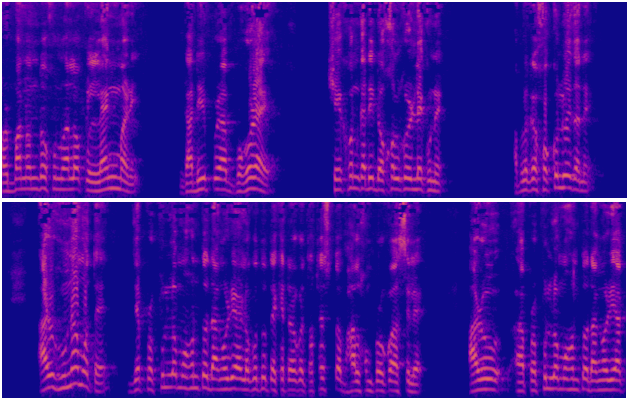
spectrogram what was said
সৰ্বানন্দ সোণোৱালক লেং মাৰি গাদীৰ পৰা বগৰাই সেইখন গাদী দখল কৰিলে কোনে? আপোনালোকে সকলোৱে জানে। আৰু শুনামতে যে প্ৰফুল্ল মহন্ত ডাঙৰীয়াৰ লগতো তেখেতৰ যথেষ্ট ভাল সম্পৰ্ক আছিলে। আৰু প্ৰফুল্ল মহন্ত ডাঙৰীয়াক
